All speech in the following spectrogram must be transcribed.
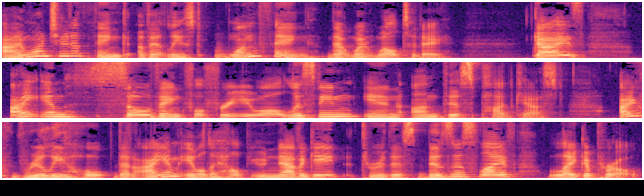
I want you to think of at least one thing that went well today. Guys, I am so thankful for you all listening in on this podcast. I really hope that I am able to help you navigate through this business life like a pro.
